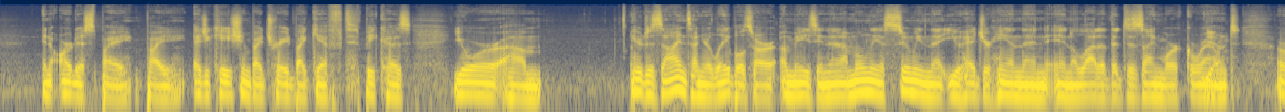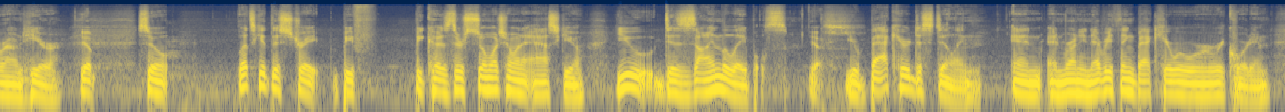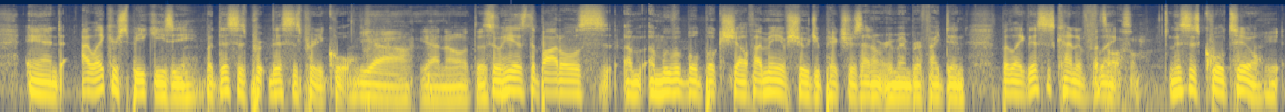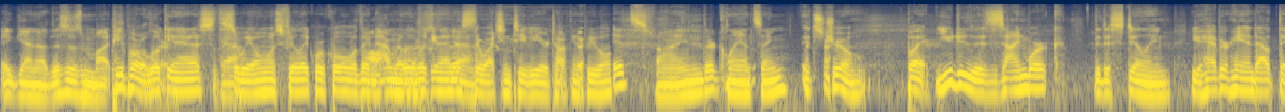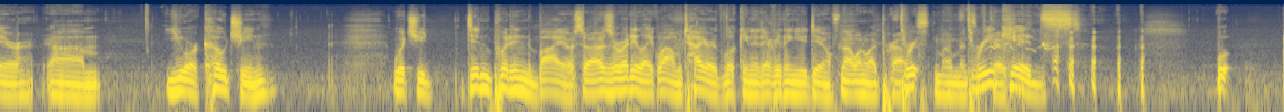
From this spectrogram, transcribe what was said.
an artist by by education, by trade, by gift, because your um, your designs on your labels are amazing, and I'm only assuming that you had your hand then in a lot of the design work around around here. yep, So let's get this straight bef- because there's so much I want to ask you. You design the labels. yes, You're back here distilling. and and running everything back here where we're recording. And I like your speakeasy, but this is pr- this is pretty cool. Yeah, yeah, no. This So he has the bottles, a, a movable bookshelf. I may have showed you pictures. I don't remember if I did, but like this is kind of That's like, awesome. This is cool too. yeah, no. This is much. People are cooler. looking at us, Yeah. so we almost feel like we're cool. Well, they're not really looking at us. They're watching TV or talking to people. It's fine. They're glancing. It's true. But you do the design work, the distilling. You have your hand out there. Um, you are coaching, which you didn't put into bio. So I was already like, wow, I'm tired looking at everything you do. It's not one of my proudest moments. Three coaching. kids.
